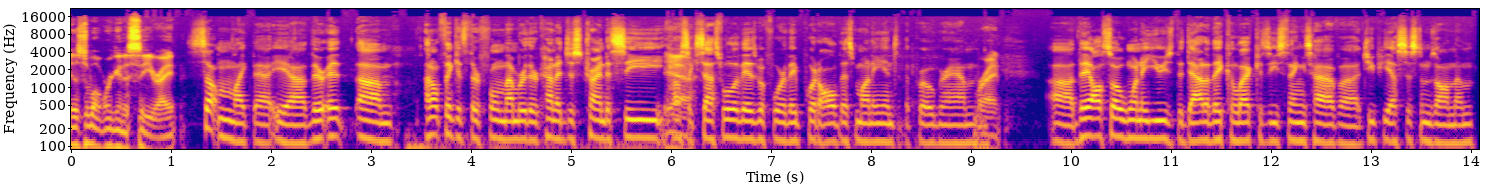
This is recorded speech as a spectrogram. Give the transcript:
is what we're going to see, right? Something like that, yeah. They're, it, um, I don't think it's their full number. They're kind of just trying to see yeah. how successful it is before they put all this money into the program. Right. Uh, they also want to use the data they collect because these things have uh, GPS systems on them.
